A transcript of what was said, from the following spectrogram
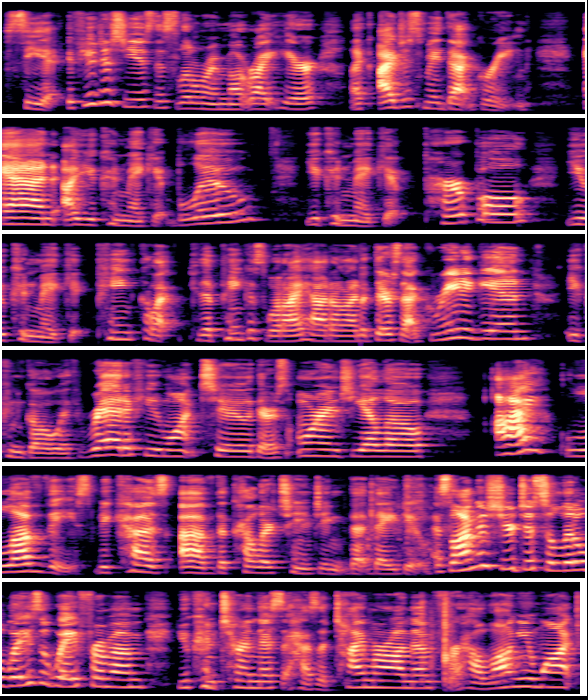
see it. If you just use this little remote right here, like I just made that green. And uh, you can make it blue, you can make it purple, you can make it pink. like The pink is what I had on, but there's that green again. You can go with red if you want to. There's orange, yellow. I love these because of the color changing that they do. As long as you're just a little ways away from them, you can turn this. It has a timer on them for how long you want.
